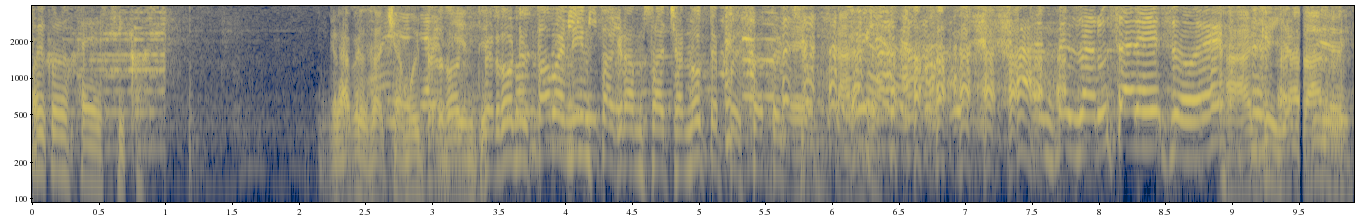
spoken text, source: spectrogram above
Hoy con ustedes, chicos. Gracias, Sacha, muy Perdón, pendientes. perdón, estaba en Instagram, Sacha, no te presté atención. A empezar a usar eso, ¿eh? Ah, que ya Así darle. es.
